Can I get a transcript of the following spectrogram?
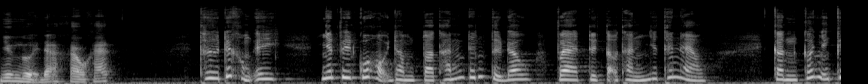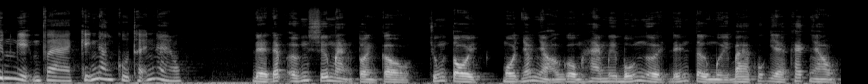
như người đã khao khát. Thưa Đức Hồng Y, nhân viên của Hội đồng Tòa Thánh đến từ đâu và được tạo thành như thế nào? Cần có những kinh nghiệm và kỹ năng cụ thể nào? Để đáp ứng sứ mạng toàn cầu, chúng tôi, một nhóm nhỏ gồm 24 người đến từ 13 quốc gia khác nhau,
